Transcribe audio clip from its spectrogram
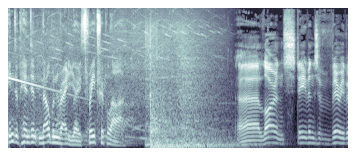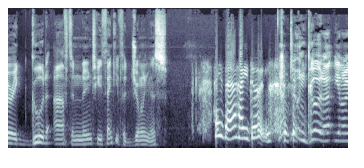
Independent Melbourne Radio 3 Triple R. Uh, Lauren Stephens, a very, very good afternoon to you. Thank you for joining us. Hey there, how you doing? I'm doing good. Uh, you know,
